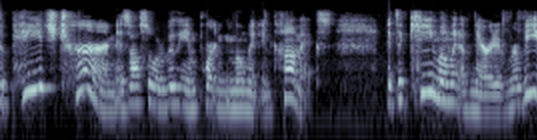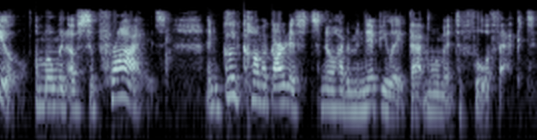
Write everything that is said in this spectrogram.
The page turn is also a really important moment in comics. It's a key moment of narrative reveal, a moment of surprise, and good comic artists know how to manipulate that moment to full effect.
